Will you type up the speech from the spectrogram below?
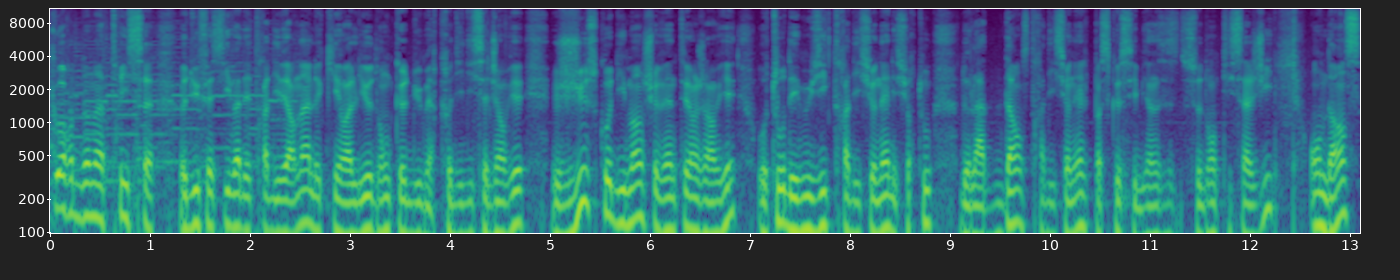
coordonnatrice euh, du Festival des Tradivernales qui aura lieu donc du mercredi 17 janvier jusqu'au dimanche 21 janvier autour des musiques traditionnelles et surtout de la danse traditionnelle parce que c'est bien ce dont il s'agit. On danse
